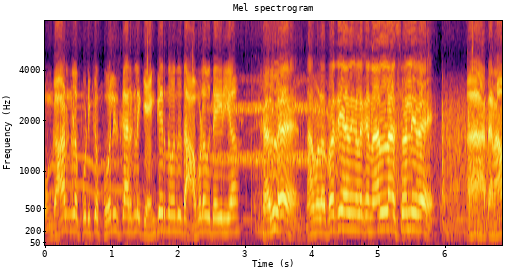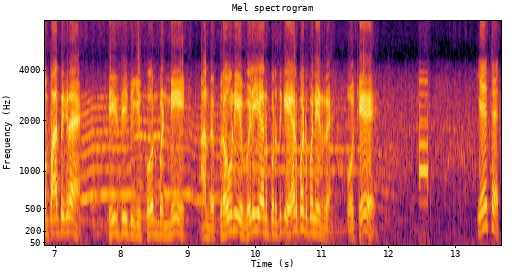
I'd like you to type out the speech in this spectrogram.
உங்க ஆளுங்களை பிடிக்க போலீஸ்காரங்களுக்கு எங்க இருந்து வந்தது அவ்வளவு தைரியம்? கல்லு நம்மளை பத்தி அதுங்களுக்கு நல்லா சொல்லிவே. அத நான் பாத்துக்கிறேன். சிசிபிக்கு போன் பண்ணி அந்த பிரௌனியை வெளியே அனுப்புறதுக்கு ஏற்பாடு பண்ணிடுறேன். ஓகே? ஏன் சார்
